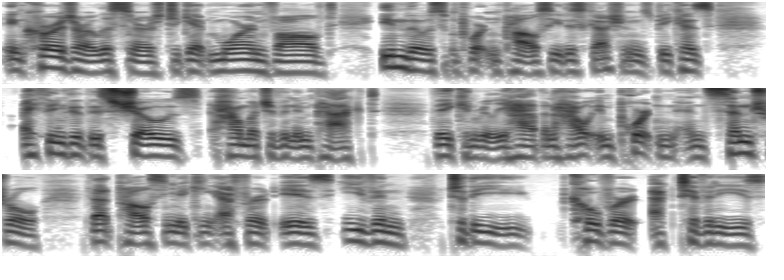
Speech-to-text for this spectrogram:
encourage our listeners to get more involved in those important policy discussions because I think that this shows how much of an impact they can really have and how important and central that policymaking effort is, even to the covert activities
